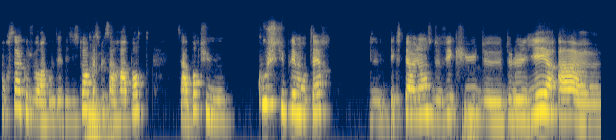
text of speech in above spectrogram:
pour ça que je veux raconter des histoires parce que mm. ça rapporte, ça apporte une couche supplémentaire d'expérience, de, vécu, de, de, le lier à, euh,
